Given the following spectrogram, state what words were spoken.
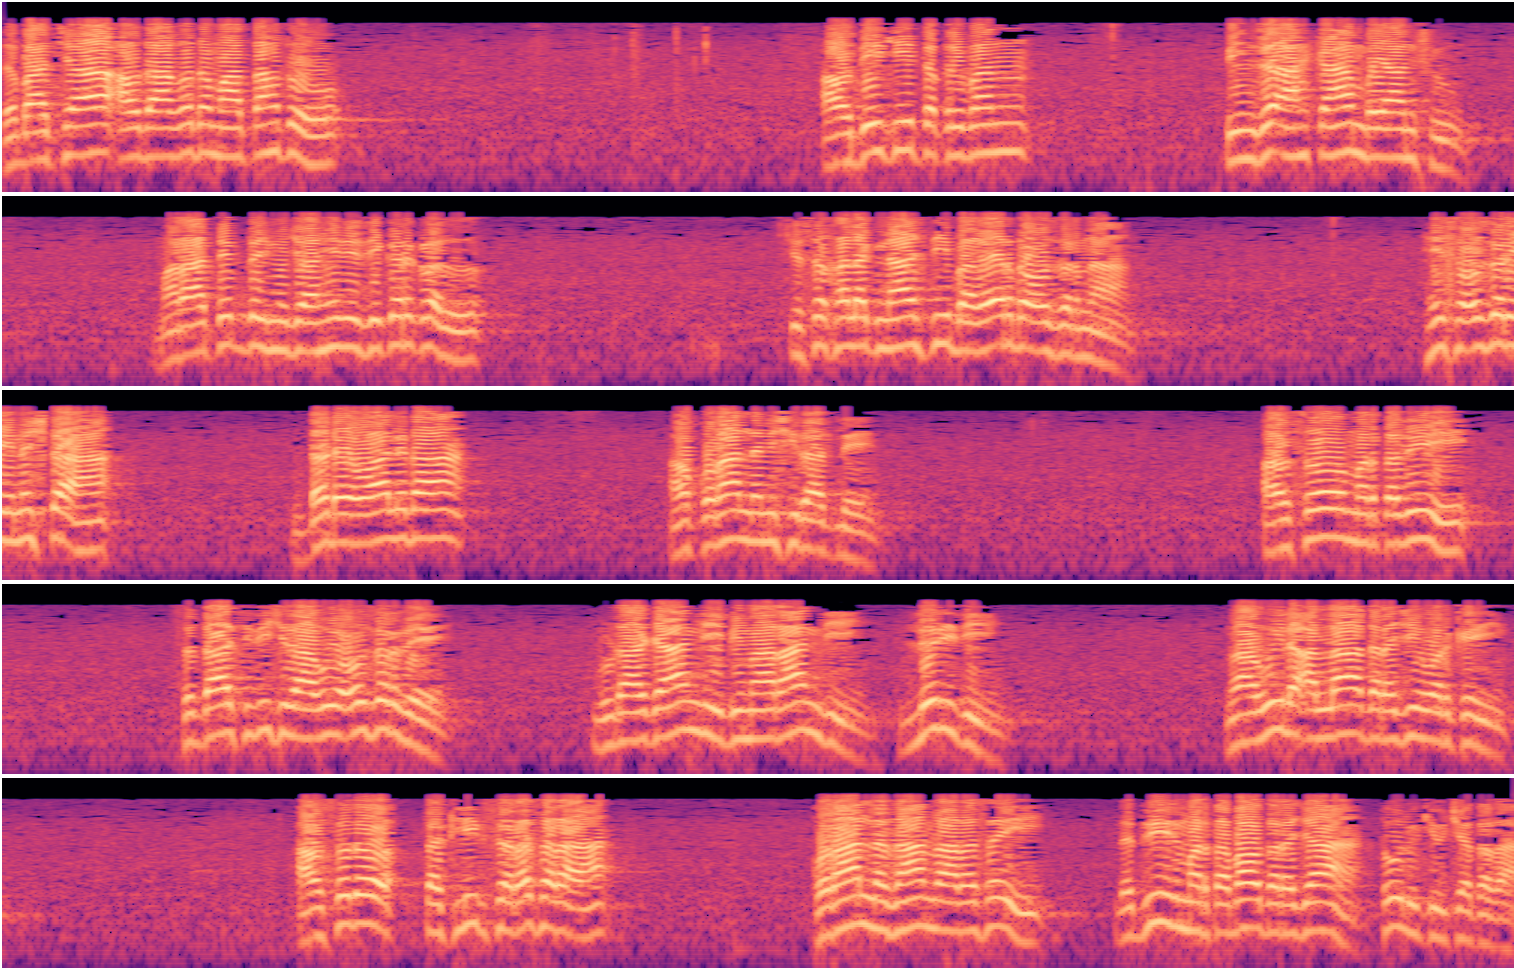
د باچا او داغه د ماتحتو او دی کی تقریبا پنځه احکام بیان شو مراتب د مجاهد ذکر کړل چې څه خلک ناس دي بغیر د عذر نه هیڅ عذر نشته ډډه والدا او قران لنی شي راتلې او سو مرتبه صدا چې دي چې دا غوي عذر دی بډاګان دي بیماران دي لری دي نو ویل الله درجه ورکي او سره تکلیف سره سره قران لزان را رسي د دوی مرتبه او درجه ټولو کې اوچته ده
